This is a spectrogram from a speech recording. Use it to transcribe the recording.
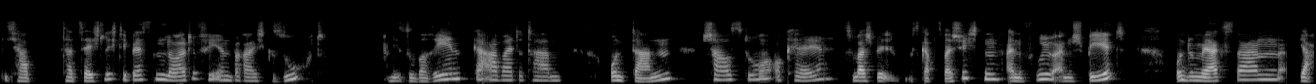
ich habe tatsächlich die besten Leute für ihren Bereich gesucht, die souverän gearbeitet haben. Und dann schaust du, okay, zum Beispiel, es gab zwei Schichten, eine früh, eine spät. Und du merkst dann, ja,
